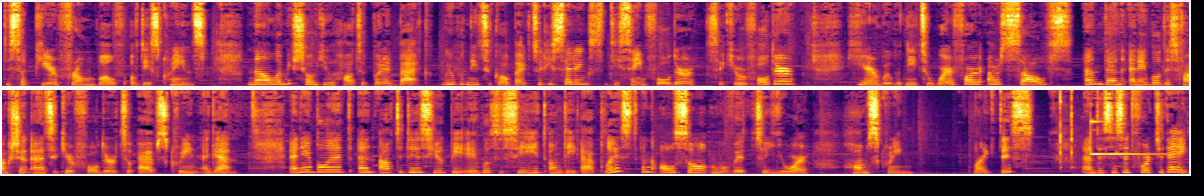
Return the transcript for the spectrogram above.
disappear from both of these screens. Now let me show you how to put it back. We would need to go back to the settings, the same folder, secure folder. Here we would need to verify ourselves and then enable this function and secure folder to app screen again. Enable it and after this you'd be able to see it on the app list and also move it to your home screen like this and this is it for today.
